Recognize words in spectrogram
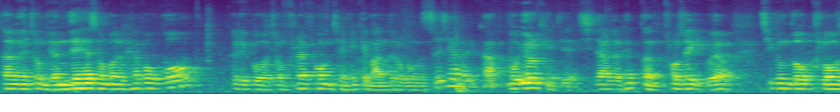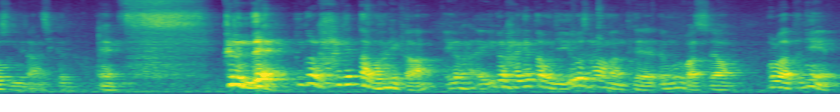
그다음에 좀 연대 해석을 해보고, 그리고 좀 플랫폼 재밌게 만들어 보면 쓰지 않을까? 뭐 이렇게 이제 시작을 했던 프로젝트이고요. 지금도 클로즈입니다. 지금. 예. 그런데 이걸 하겠다고 하니까 이걸 이걸 하겠다고 이제 여러 사람한테 물어봤어요. 물어봤더니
